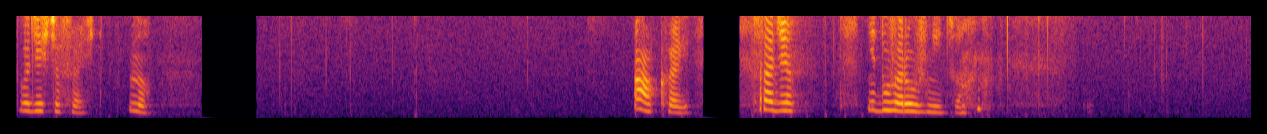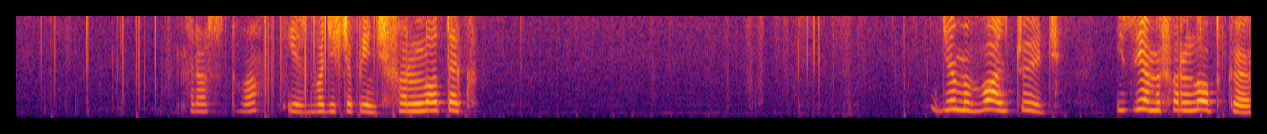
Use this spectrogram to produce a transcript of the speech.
26. No. Okej. W zasadzie nieduża różnica. Raz, dwa. Jest 25 szarlotek. Idziemy walczyć. I zjemy szarlotkę.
